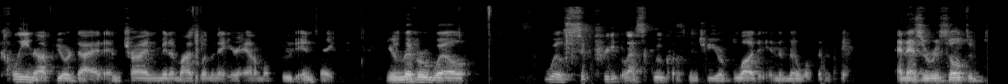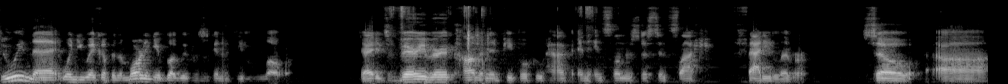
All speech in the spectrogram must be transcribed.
clean up your diet and try and minimize, eliminate your animal food intake, your liver will will secrete less glucose into your blood in the middle of the night. And as a result of doing that, when you wake up in the morning, your blood glucose is going to be lower. Okay, it's very, very common in people who have an insulin resistant slash fatty liver. So uh,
